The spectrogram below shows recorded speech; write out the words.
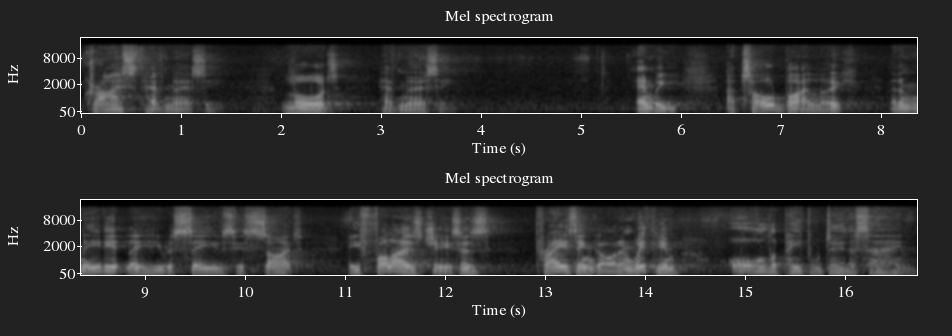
Christ, have mercy. Lord, have mercy. And we are told by Luke that immediately he receives his sight, he follows Jesus, praising God, and with him, all the people do the same.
